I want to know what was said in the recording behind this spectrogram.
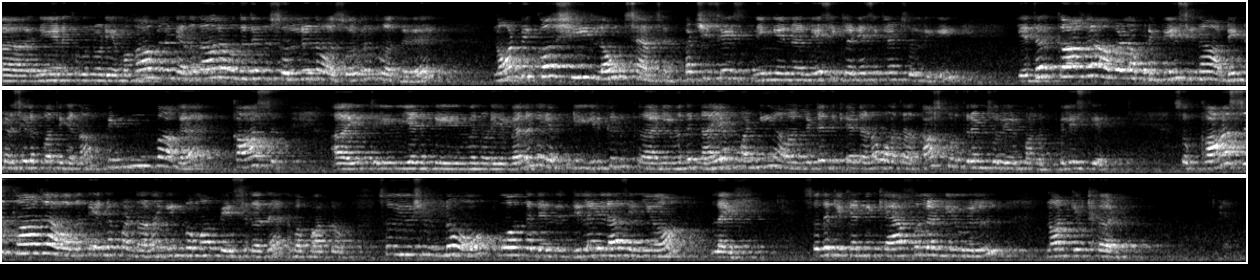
uh, நீ எனக்கு உன்னுடைய மகாபலன் எதனால வந்ததுன்னு சொல்லுன்னு அவ சொல்றது வந்து not because she love Samson but she says நீங்கள் என்ன நேசிக்கல நேசிக்கலன்னு சொல்லி எதற்காக அவள் அப்படி பேசினா அப்படின்னு கடைசியில் பார்த்தீங்கன்னா பின்பாக காசு. இது எனக்கு இவனுடைய விலனை எப்படி இருக்குன்னு நீ வந்து நயம் பண்ணி அவன்கிட்ட இருந்து கேட்டானா உனக்கு நான் காசு கொடுக்குறேன்னு சொல்லியிருப்பாங்க பிலிஸ்தியர். ஸோ காசுக்காக அவள் வந்து என்ன பண்ணுறான்னா இன்பமாக பேசுகிறத நம்ம பார்க்குறோம். So you should know who are the Delilahs in your life so that you can be careful and you will not get hurt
